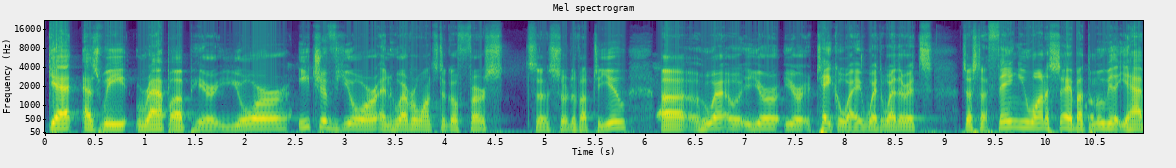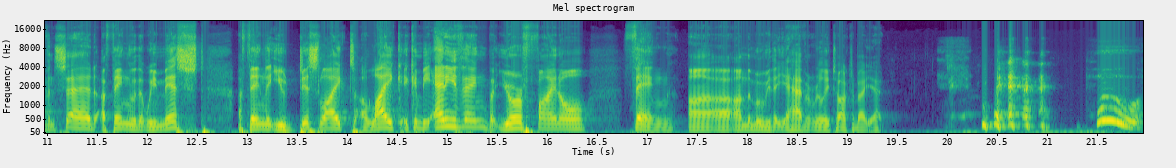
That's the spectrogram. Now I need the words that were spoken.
get as we wrap up here. Your each of your and whoever wants to go first, so sort of up to you. Uh, who your your takeaway, wh- whether it's just a thing you want to say about the movie that you haven't said, a thing that we missed, a thing that you disliked, a like. It can be anything, but your final thing uh, uh, on the movie that you haven't really talked about yet. Whew.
